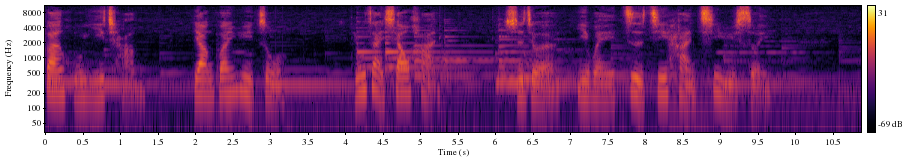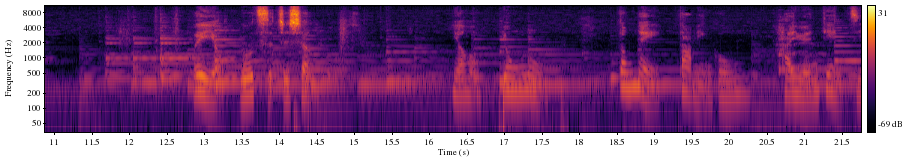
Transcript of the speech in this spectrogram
幡壶仪长，仰观玉座，如在霄汉。使者以为自积汉气于隋，未有如此之盛。有雍路东内大明宫含元殿基，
